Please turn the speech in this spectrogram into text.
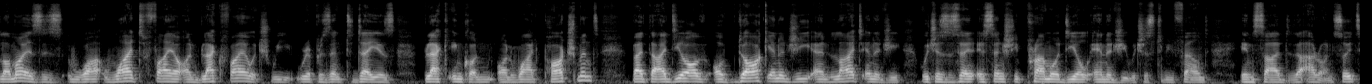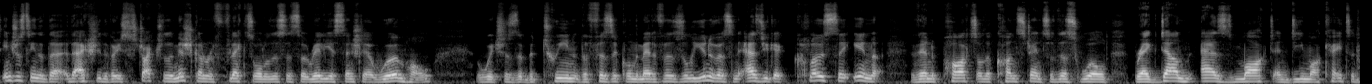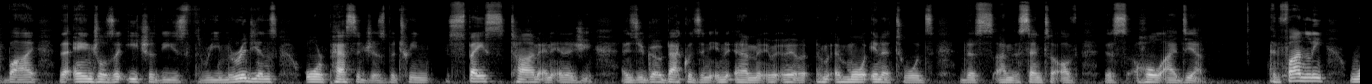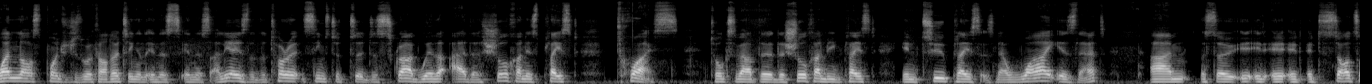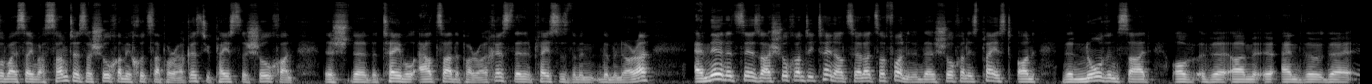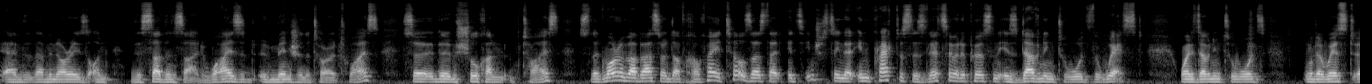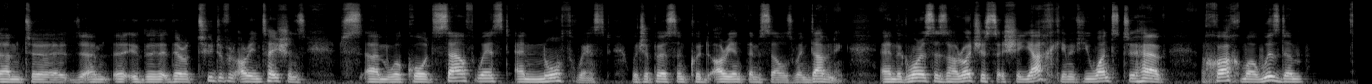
lama is, is white fire on black fire, which we represent today as black ink on, on white parchment. But the idea of, of dark energy and light energy, which is essentially primordial energy, which is to be found inside the Aron. So it's interesting that the, the actually the very structure of the Mishkan reflects all of this. It's really essentially a wormhole which is between the physical and the metaphysical universe. And as you get closer in, then parts of the constraints of this world break down as marked and demarcated by the angels at each of these three meridians or passages between space, time, and energy as you go backwards and in, um, uh, uh, more inner towards this um, the center of this whole idea. And finally, one last point which is worth noting in, in this in this aliyah is that the Torah seems to, to describe whether the shulchan is placed twice talks about the, the shulchan being placed in two places. Now, why is that? Um, so it, it, it starts off by saying, "Vasamtes shulchan michutz la You place the shulchan, the, the, the table outside the paraches. Then it places the, the menorah, and then it says, "Shulchan titen al tzafon," and the shulchan is placed on the northern side of the um, and the, the and the menorah is on the southern side. Why is it mentioned in the Torah twice? So the shulchan twice. So the Gemara Baba Basra and Daf tells us that it's interesting that in practices, let's say when a person is davening towards the west, one is davening towards the west um, to um, uh, the, there are two different orientations um, we'll call southwest and northwest which a person could orient themselves when davening and the Gemara says if you want to have chachma wisdom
